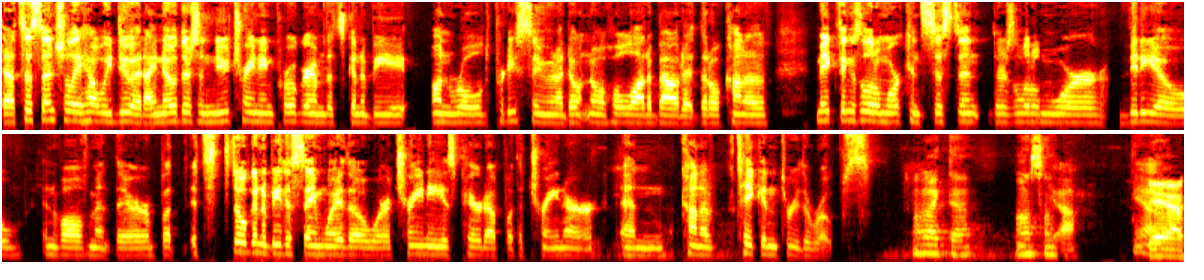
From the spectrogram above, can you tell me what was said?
That's essentially how we do it. I know there's a new training program that's going to be unrolled pretty soon. I don't know a whole lot about it that'll kind of make things a little more consistent. There's a little more video involvement there, but it's still going to be the same way, though, where a trainee is paired up with a trainer and kind of taken through the ropes. I like that. Awesome. Yeah. Yeah. Yeah,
